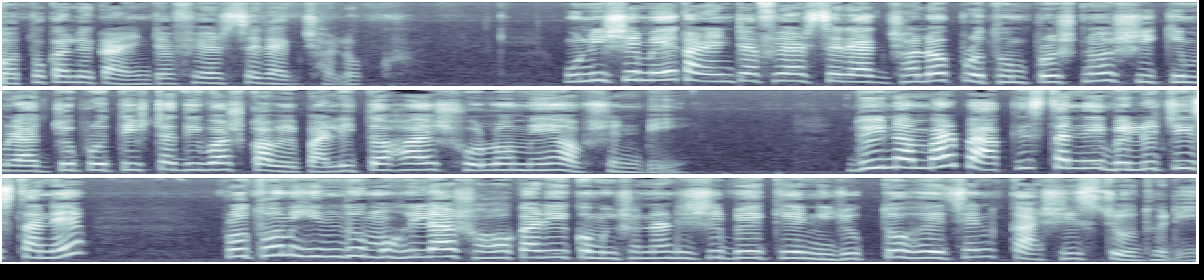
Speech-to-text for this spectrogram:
গতকালের কারেন্ট অ্যাফেয়ার্সের এক ঝলক। উনিশে মে কারেন্ট অ্যাফেয়ার্সের এক ঝলক। প্রথম প্রশ্ন, সিকিম রাজ্য প্রতিষ্ঠা দিবস কবে পালিত হয়? ষোলো মে অপশন বি দুই নম্বর, পাকিস্তানে, বেলুচিস্তানে প্রথম হিন্দু মহিলা সহকারী কমিশনার হিসেবে কে নিযুক্ত হয়েছেন কাশিস চৌধুরী।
